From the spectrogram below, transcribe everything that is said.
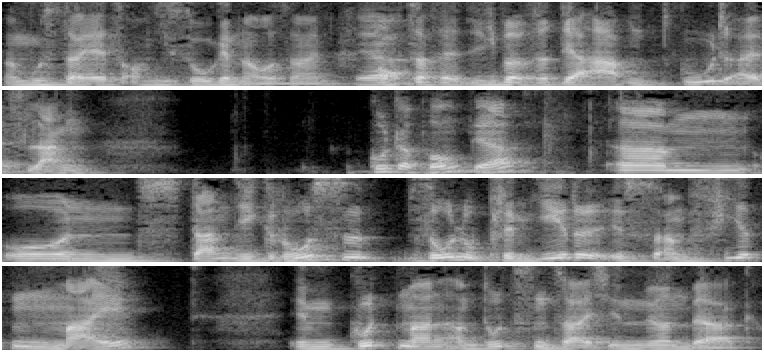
Man muss da jetzt auch nicht so genau sein. Ja. Hauptsache, lieber wird der Abend gut als lang. Guter Punkt, ja. Ähm, und dann die große Solo-Premiere ist am 4. Mai im Gutmann am Dutzenteich in Nürnberg.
